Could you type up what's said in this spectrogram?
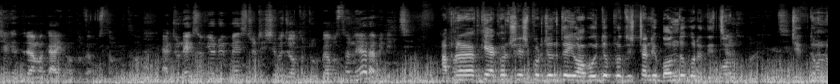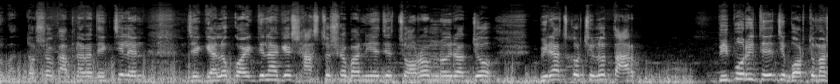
সেক্ষেত্রে আমাকে আইনগত ব্যবস্থা করতে হবে। একজন এক্সিকিউটিভ ম্যাজিস্ট্রেট হিসেবে যতটুকু ব্যবস্থা নেওয়ার আমি নিচ্ছি। আপনারা কি এখন শেষ পর্যন্ত এই অবৈধ প্রতিষ্ঠানটি বন্ধ করে দিচ্ছেন? বন্ধ করে জি ধন্যবাদ। দর্শক আপনারা দেখছিলেন যে গেল কয়েকদিন আগে স্বাস্থ্যসেবা নিয়ে যে চরম নৈরাজ্য বিরাজ করছিল তার বিপরীতে যে বর্তমান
